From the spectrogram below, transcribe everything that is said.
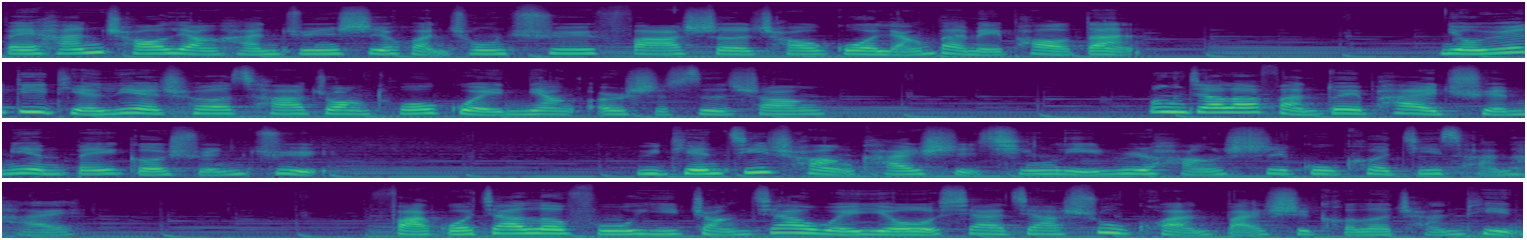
北韩朝两韩军事缓冲区发射超过两百枚炮弹；纽约地铁列车擦撞脱轨酿二十四伤；孟加拉反对派全面杯阁选举；羽田机场开始清理日航事故客机残骸；法国家乐福以涨价为由下架数款百事可乐产品。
